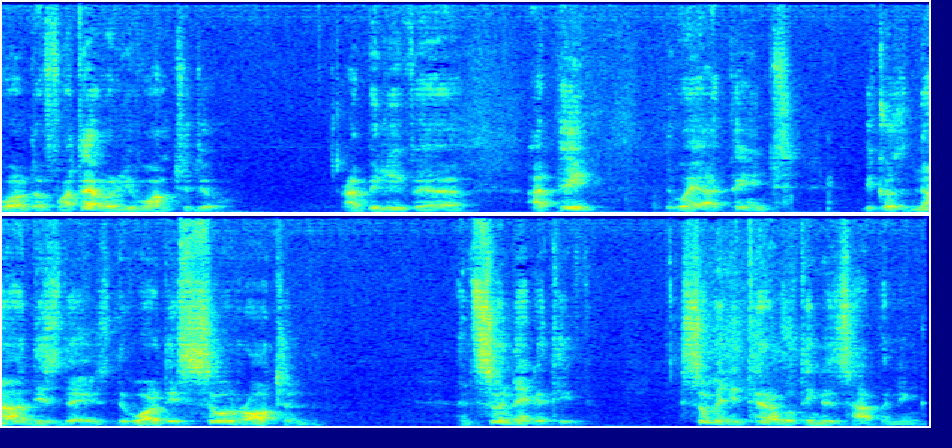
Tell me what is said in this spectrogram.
world of whatever you want to do. I believe uh, I paint the way I paint because now these days the world is so rotten and so negative, so many terrible things is happening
